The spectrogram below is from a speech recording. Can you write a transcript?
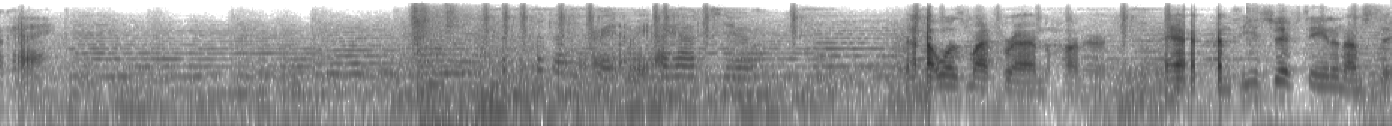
Okay. Alright, wait, I have to. That was my friend Hunter, and, and he's 15 and I'm 16,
